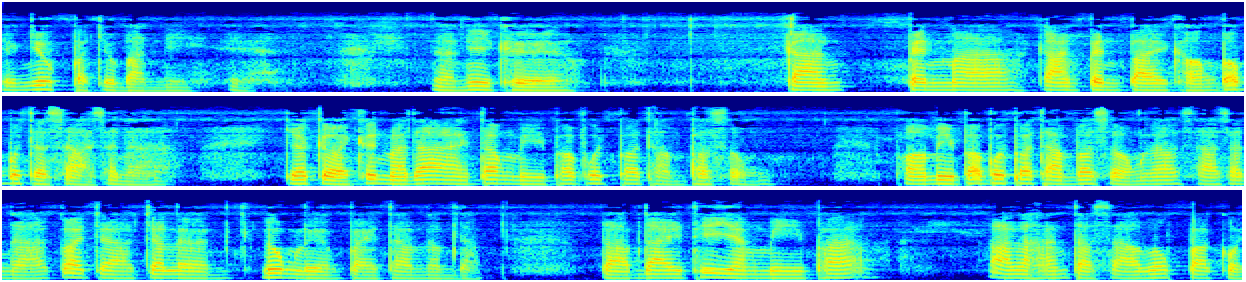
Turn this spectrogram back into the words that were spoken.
ถึงยุคปัจจุบันนี้นี่คือการเป็นมาการเป็นไปของพระพุทธศาสนา จะเกิดขึ้นมาได้ต้องมีพระพุทธพระธรรมพระสงฆ์พอมีพระพุทธพระธรรมพระสงฆ์แล้วศาสนาก็จะเจริญรุ่งเรืองไปตามลำดับตราบใดที่ยังมีพระ อาหารหันตสาวกปรากฏ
